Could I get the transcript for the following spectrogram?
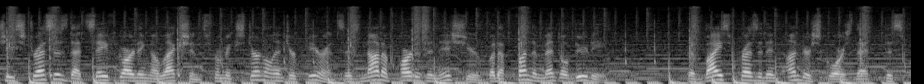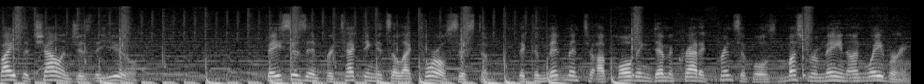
she stresses that safeguarding elections from external interference is not a partisan issue but a fundamental duty. The vice president underscores that, despite the challenges the U. faces in protecting its electoral system, the commitment to upholding democratic principles must remain unwavering.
